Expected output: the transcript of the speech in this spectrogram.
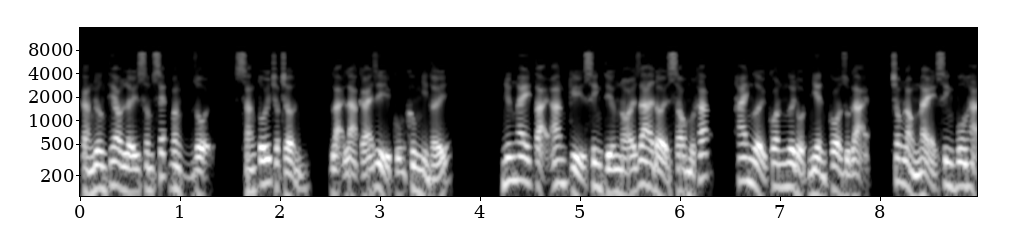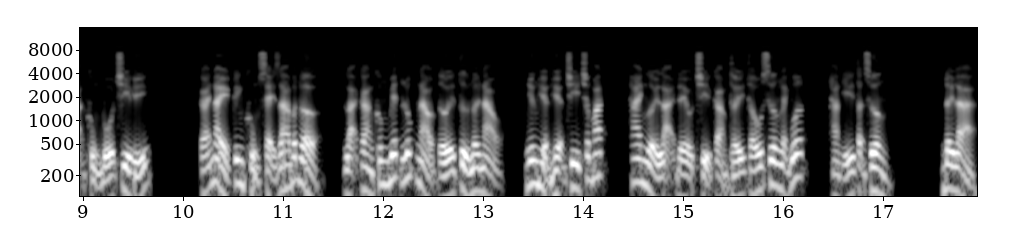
càng nương theo lấy sấm sét văng rội sáng tối chập trờn lại là cái gì cũng không nhìn thấy. Nhưng ngay tại an kỳ sinh tiếng nói ra đời sau một khắc, hai người con ngươi đột nhiên co rụt lại, trong lòng này sinh vô hạn khủng bố chi ý. Cái này kinh khủng xảy ra bất ngờ, lại càng không biết lúc nào tới từ nơi nào, nhưng hiện hiện chi trước mắt, hai người lại đều chỉ cảm thấy thấu xương lạnh bớt hàn ý tận xương. Đây là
